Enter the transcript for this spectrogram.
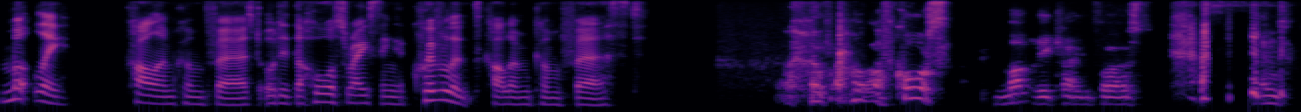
Mutley column come first, or did the horse racing equivalent column come first? of course, Mutley came first. and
